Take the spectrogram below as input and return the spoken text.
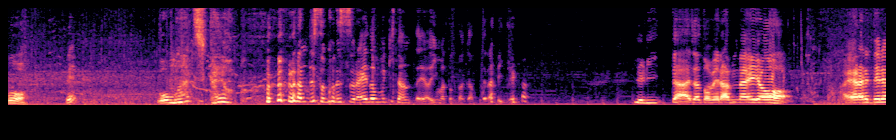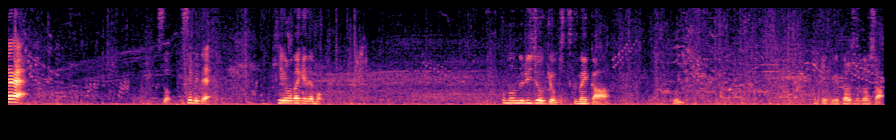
こう。え？お、マジかよ。なんでそこでスライド武器なんだよ。今戦ってる相手が。いや、リッターじゃ止めらんないよ。あ、やられてる。くそ、せめて、KO だけでも。この塗り状況きつくないか？おい。オッケー、倒した倒した。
